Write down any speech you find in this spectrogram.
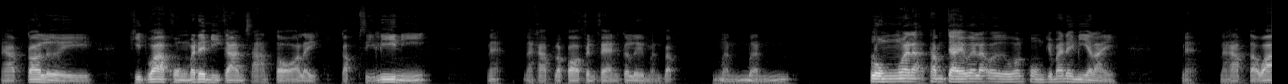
นะครับ ก็เลยคิดว่าคงไม่ได้มีการสารต่ออะไรกับซีรีส์นี้นะนะครับ แล้วก็แฟนๆก็เลยเหมือนแบบเหมือนเหมือนปลงไว้แล้วทำใจไว้แล้วเออว่าคงจะไม่ได้มีอะไรเนี่ยนะครับ แต่ว่า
